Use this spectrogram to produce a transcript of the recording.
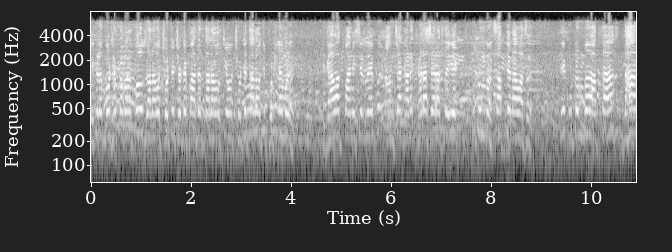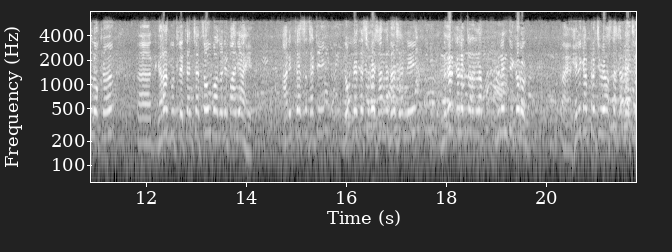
इकडे मोठ्या प्रमाणात पाऊस झाला व छोटे छोटे पाझर तलाव किंवा छोटे तलाव ते फुटल्यामुळे गावात पाणी शिरलंय. आमच्या खडा कडा शहरातलं एक कुटुंब साप्ते नावाचं. ते कुटुंब आता दहा लोक घरात गुंतले. त्यांच्या चौबाजूनी पाणी आहे. आणि त्याच्यासाठी लोकनेते सुरेश अण्णा धस यांनी नगर कलेक्टरला विनंती करून हेलिकॉप्टरची व्यवस्था करण्याची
